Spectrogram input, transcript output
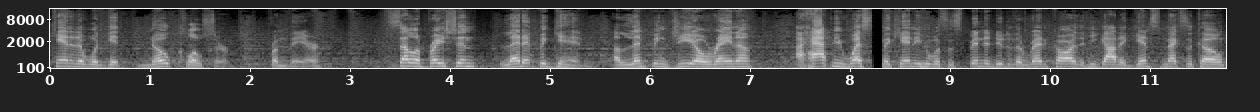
Canada would get no closer from there. Celebration, let it begin. A limping Gio Reyna, a happy Weston McKennie who was suspended due to the red card that he got against Mexico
